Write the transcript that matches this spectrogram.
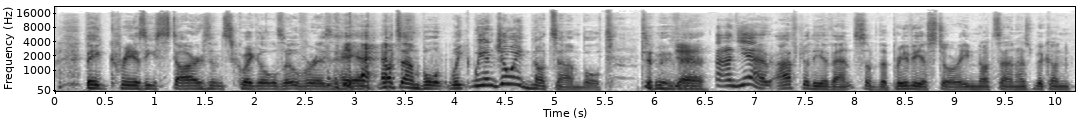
ha. Big crazy stars and squiggles over his head. Nutsan Bolt. We, we enjoyed Nutsan Bolt. to be Yeah. fair. And yeah, after the events of the previous story, Nutsan has become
